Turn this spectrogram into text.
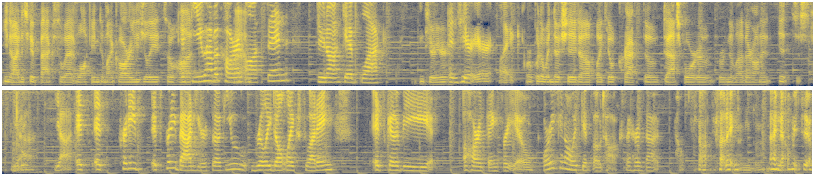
you know, I just get back sweat walking to my car. Usually it's so hot. If you have a car in Austin, do not get black interior. interior like or put a window shade up like you'll crack the dashboard or burn the leather on it. It's just brutal. yeah yeah. It's it's pretty it's pretty bad here. So if you really don't like sweating it's gonna be a hard thing for you. Or you can always get botox. I heard that helps not sweating. I need that. I know me too.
